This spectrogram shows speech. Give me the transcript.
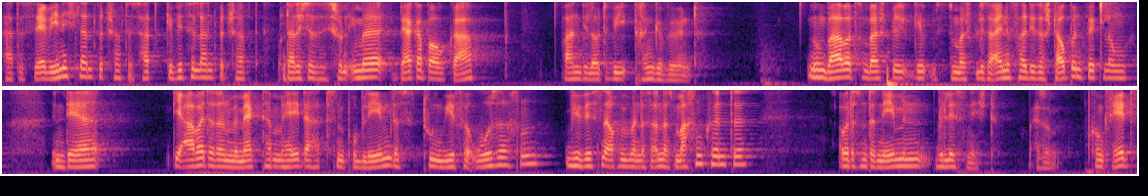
hat es sehr wenig Landwirtschaft, es hat gewisse Landwirtschaft. Und dadurch, dass es schon immer Bergerbau gab, waren die Leute wie dran gewöhnt. Nun war aber zum Beispiel, zum Beispiel dieser eine Fall dieser Staubentwicklung, in der die Arbeiter dann bemerkt haben, hey, da hat es ein Problem, das tun wir verursachen. Wir wissen auch, wie man das anders machen könnte, aber das Unternehmen will es nicht. Also konkret,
